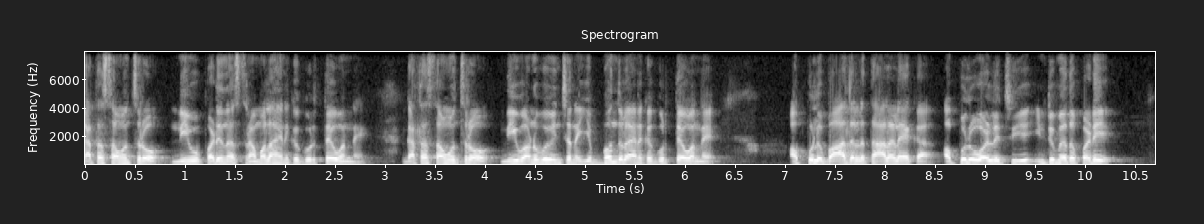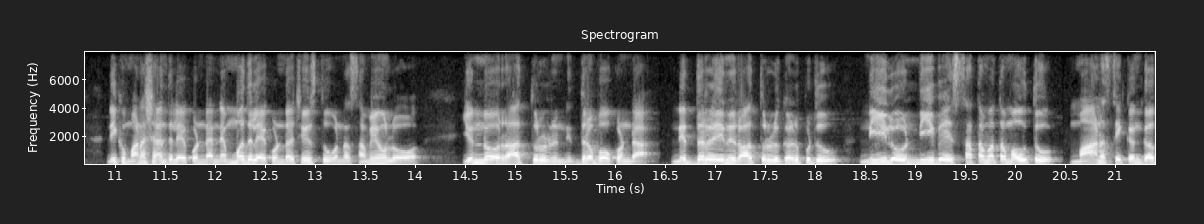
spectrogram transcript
గత సంవత్సరం నీవు పడిన శ్రమలు ఆయనకు గుర్తే ఉన్నాయి. గత సంవత్సరం నీవు అనుభవించిన ఇబ్బందులు ఆయనకు గుర్తే ఉన్నాయి. అప్పులు బాధలు తాళలేక అప్పులు వాళ్ళు ఇచ్చి ఇంటి మీద పడి నీకు మనశాంతి లేకుండా నెమ్మది లేకుండా చేస్తూ ఉన్న సమయంలో ఎన్నో రాత్రులు నిద్రపోకుండా నిద్రలేని రాత్రులు గడుపుతూ నీలో నీవే సతమతమవుతూ మానసికంగా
